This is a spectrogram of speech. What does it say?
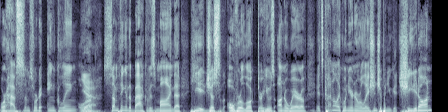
or have some sort of inkling or Yeah. something in the back of his mind that he just overlooked or he was unaware of? It's kind of like when you're in a relationship and you get cheated on,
